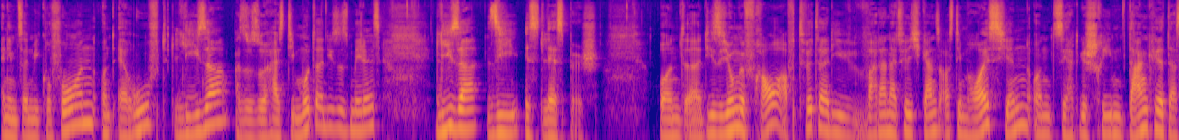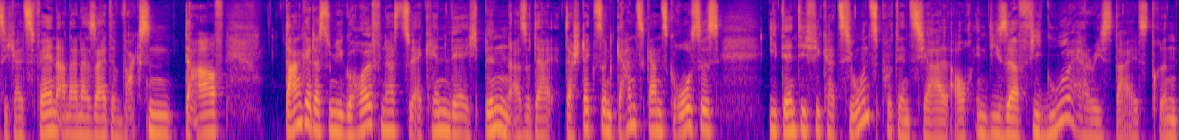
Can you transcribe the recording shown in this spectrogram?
Er nimmt sein Mikrofon und er ruft Lisa, also so heißt die Mutter dieses Mädels, Lisa, sie ist lesbisch. Und äh, diese junge Frau auf Twitter, die war dann natürlich ganz aus dem Häuschen und sie hat geschrieben, danke, dass ich als Fan an deiner Seite wachsen darf. Danke, dass du mir geholfen hast zu erkennen, wer ich bin. Also da, da steckt so ein ganz, ganz großes Identifikationspotenzial auch in dieser Figur Harry Styles drin,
